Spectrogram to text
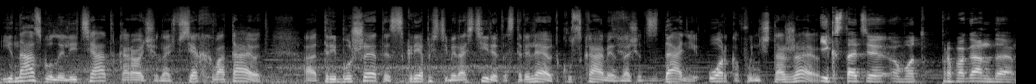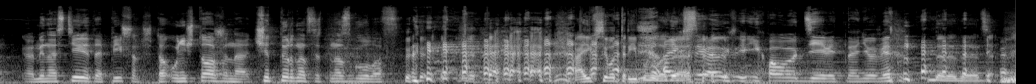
И назгулы летят, короче, значит, всех хватают. А, трибушеты с крепости Минастирита стреляют кусками, значит, зданий, орков уничтожают. И, кстати, вот пропаганда Минастирита пишет, что уничтожено 14 назгулов. А их всего три было, А их, по-моему, 9, но я не уверен. Да-да-да.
